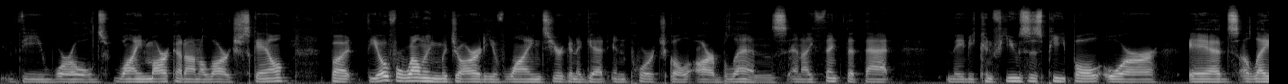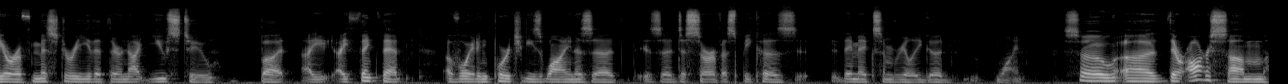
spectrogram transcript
the world wine market on a large scale. But the overwhelming majority of wines you're going to get in Portugal are blends, and I think that that maybe confuses people or adds a layer of mystery that they're not used to. But I, I think that avoiding Portuguese wine is a is a disservice because they make some really good wine. So uh, there are some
